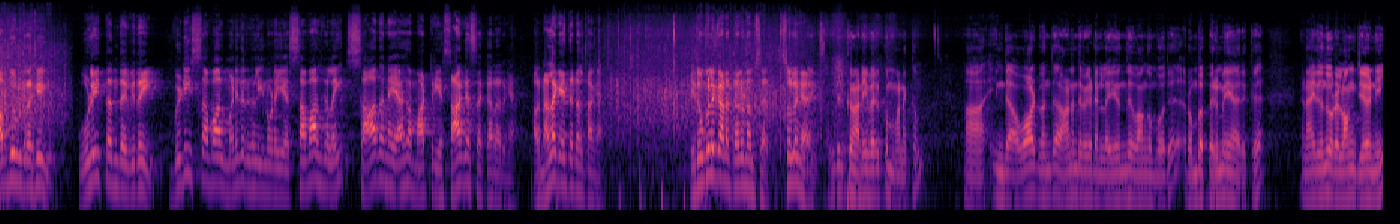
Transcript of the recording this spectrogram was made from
அப்துல் ரஹீம் ஒளி தந்த விதை விடி சவால் மனிதர்களினுடைய சவால்களை சாதனையாக மாற்றிய சாகசக்காரருங்க. அவர் நல்ல கைத்தட்டல் தாங்க. இது உங்களுக்கான தருணம் சார். சொல்லுங்க. வந்திருக்கும் அனைவருக்கும் வணக்கம். இந்த அவார்ட் வந்து ஆனந்த விகடனில் இருந்து வாங்கும்போது ரொம்ப பெருமையாக இருக்குது ஏன்னா இது வந்து ஒரு லாங் ஜேர்னி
